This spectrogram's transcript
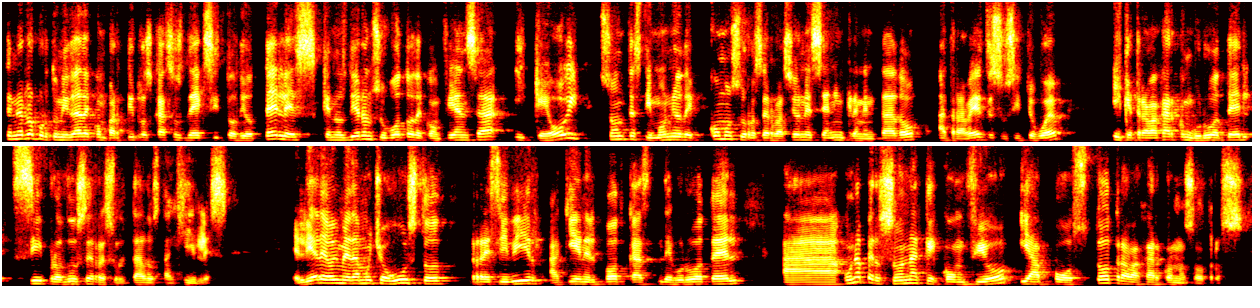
tener la oportunidad de compartir los casos de éxito de hoteles que nos dieron su voto de confianza y que hoy son testimonio de cómo sus reservaciones se han incrementado a través de su sitio web y que trabajar con Guru Hotel sí produce resultados tangibles. El día de hoy me da mucho gusto recibir aquí en el podcast de Guru Hotel a una persona que confió y apostó trabajar con nosotros.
